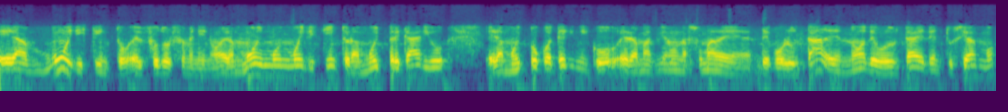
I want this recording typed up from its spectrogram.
era muy distinto el fútbol femenino, era muy, muy, muy distinto, era muy precario, era muy poco técnico, era más bien una suma de, de voluntades, ¿no? De voluntades, de entusiasmo,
